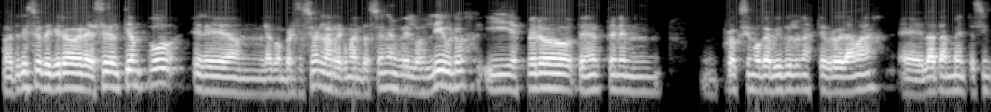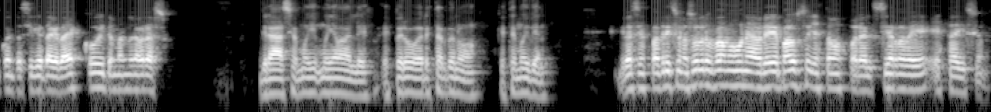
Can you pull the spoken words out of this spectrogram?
Patricio, te quiero agradecer el tiempo, eh, la conversación, las recomendaciones de los libros y espero tenerte en un próximo capítulo en este programa, eh, LATAM 2050. Así que te agradezco y te mando un abrazo. Gracias, muy, muy amable. Espero ver estar de nuevo. Que esté muy bien. Gracias, Patricio. Nosotros vamos a una breve pausa y ya estamos para el cierre de esta edición.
